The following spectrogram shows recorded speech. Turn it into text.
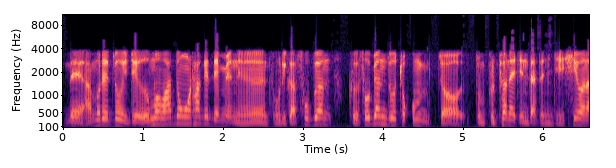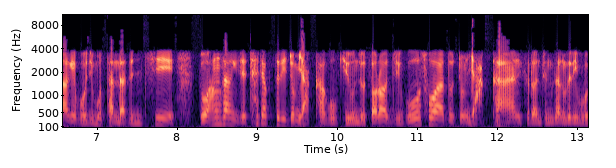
네, 아무래도 이제 음어 활동을 하게 되면은 우리가 소변 그 소변도 조금 저 좀 불편해진다든지 시원하게 보지 못한다든지 또 항상 이제 체력들이 좀 약하고 기운도 떨어지고 소화도 좀 약한 그런 증상들이 볼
